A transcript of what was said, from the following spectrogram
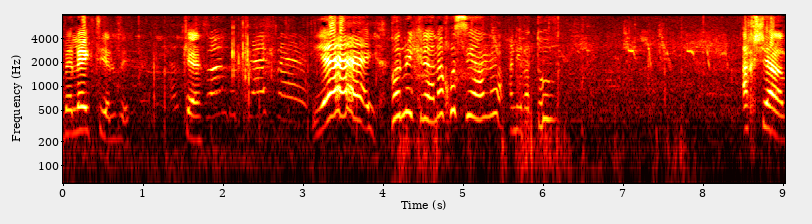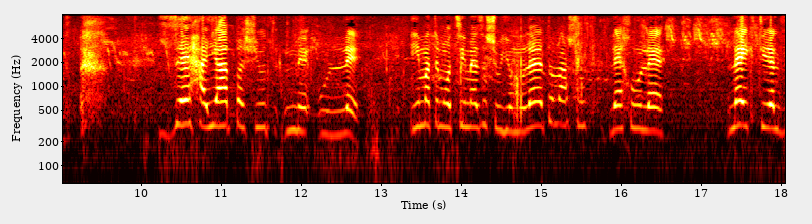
בלייק TLV. כן. ייי! בכל מקרה, אנחנו סיימנו. אני רטוב. עכשיו, זה היה פשוט מעולה. אם אתם רוצים איזשהו יום הולדת או משהו, לכו ללייק TLV.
